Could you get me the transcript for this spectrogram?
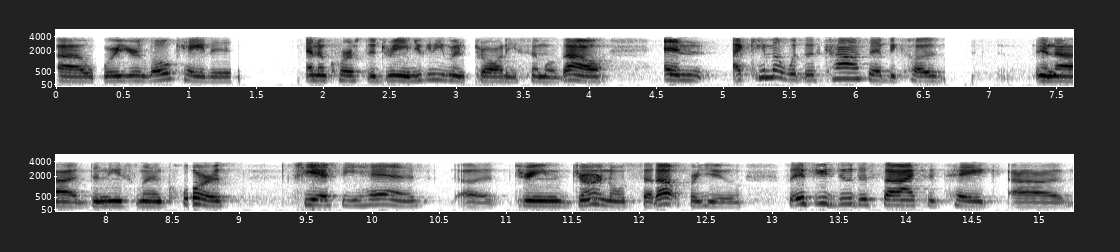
uh, where you're located, and of course the dream. You can even draw these symbols out. And I came up with this concept because in uh, Denise Linn course, she actually has a dream journal set up for you. So if you do decide to take uh,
